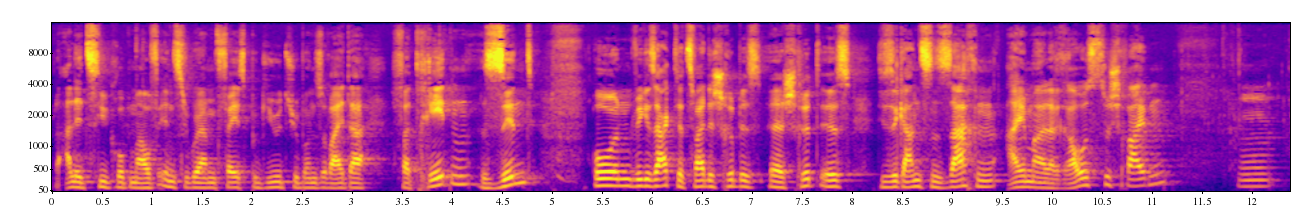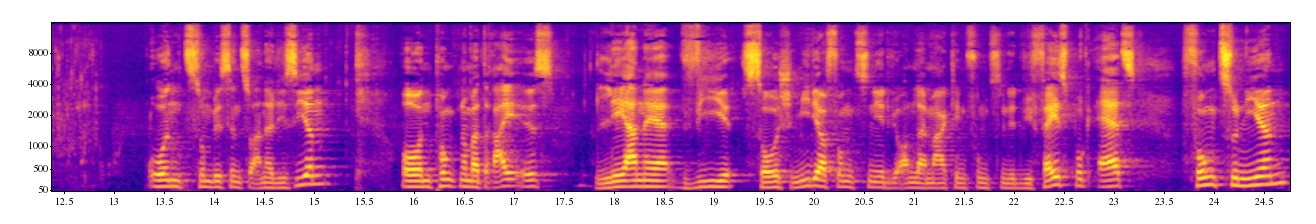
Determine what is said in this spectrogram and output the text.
oder alle Zielgruppen auf Instagram, Facebook, YouTube und so weiter vertreten sind. Und wie gesagt, der zweite Schritt ist, äh, Schritt ist diese ganzen Sachen einmal rauszuschreiben und so ein bisschen zu analysieren. Und Punkt Nummer drei ist, lerne, wie Social Media funktioniert, wie Online-Marketing funktioniert, wie Facebook-Ads funktionieren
